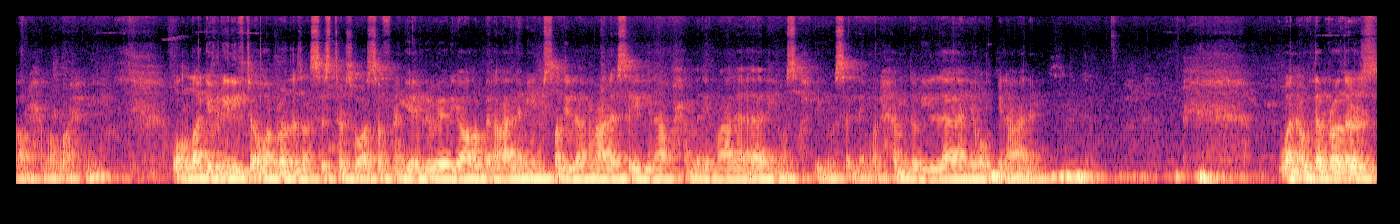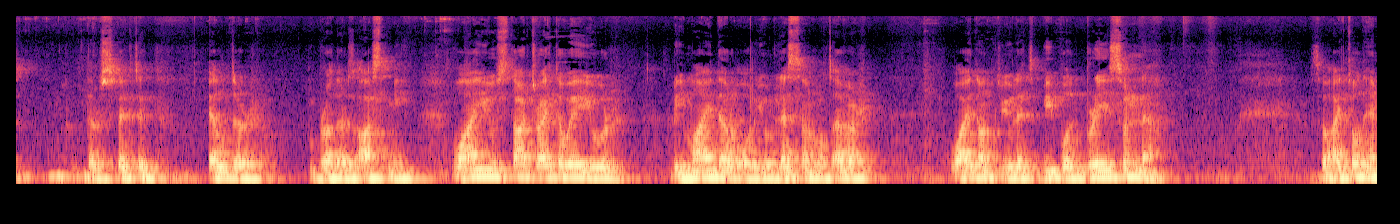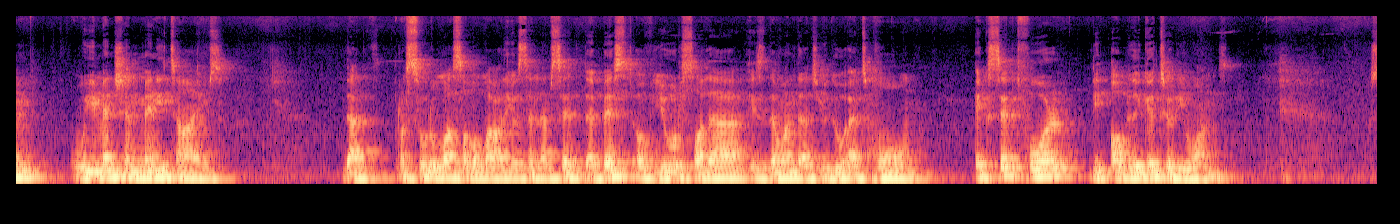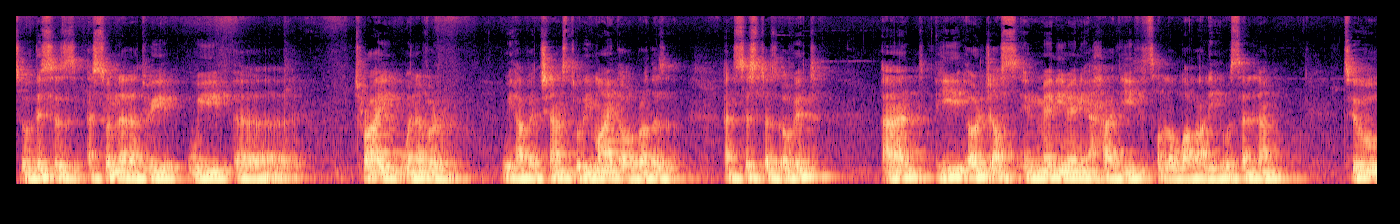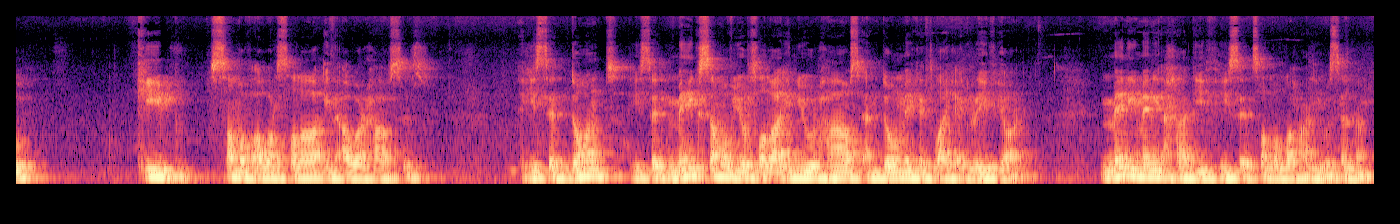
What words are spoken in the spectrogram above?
أرحم الراحمين Oh Allah give relief to our brothers and sisters who are suffering everywhere يا رب العالمين صلي اللهم على سيدنا محمد وعلى آله وصحبه وسلم والحمد لله رب العالمين One of the brothers, the respected elder brothers asked me, why you start right away your reminder or your lesson, whatever, why don't you let people pray sunnah? So I told him, we mentioned many times that Rasulullah sallallahu said the best of your salah is the one that you do at home, except for the obligatory ones. So this is a sunnah that we we uh, try whenever we have a chance to remind our brothers and sisters of it. And he urged us in many many ahadith sallallahu to keep some of our salah in our houses he said don't he said make some of your salah in your house and don't make it like a graveyard. Many many hadith he said sallallahu alaihi wasallam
